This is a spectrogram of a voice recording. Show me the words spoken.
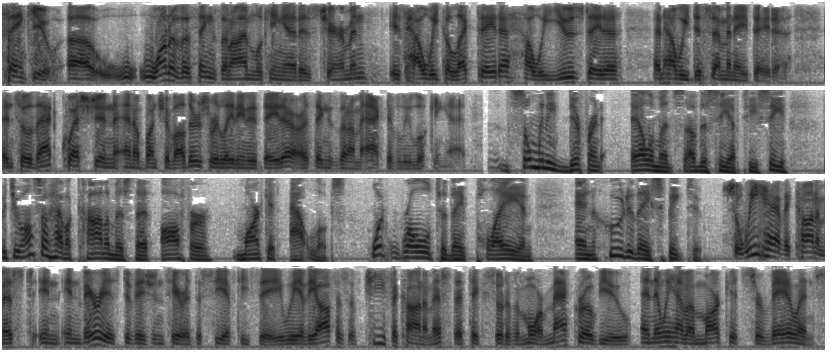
Thank you. Uh, one of the things that I'm looking at as chairman is how we collect data, how we use data, and how we disseminate data. And so that question and a bunch of others relating to data are things that I'm actively looking at. So many different elements of the CFTC, but you also have economists that offer market outlooks. What role do they play and, and who do they speak to? So we have economists in, in various divisions here at the CFTC. We have the Office of Chief Economist that takes sort of a more macro view, and then we have a market surveillance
